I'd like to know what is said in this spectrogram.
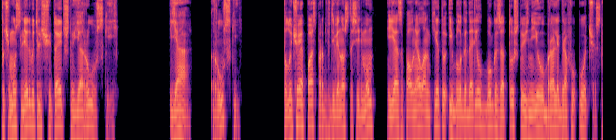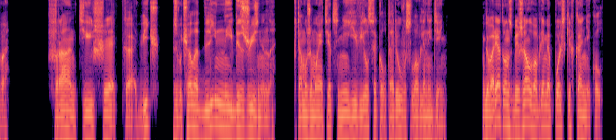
Почему следователь считает, что я русский? Я русский? Получая паспорт в 97-м, я заполнял анкету и благодарил Бога за то, что из нее убрали графу отчества. Франтишекович звучало длинно и безжизненно. К тому же мой отец не явился к алтарю в условленный день. Говорят, он сбежал во время польских каникул,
